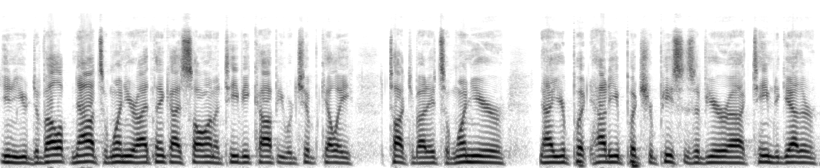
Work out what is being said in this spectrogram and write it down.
you know you develop. Now it's a one year. I think I saw on a TV copy where Chip Kelly talked about it. It's a one year. Now you're put. How do you put your pieces of your uh, team together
